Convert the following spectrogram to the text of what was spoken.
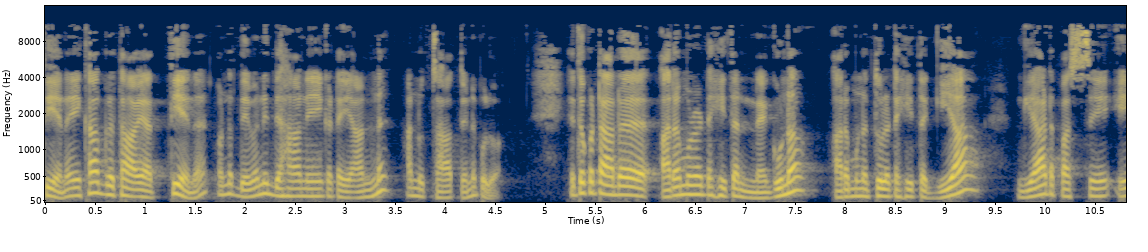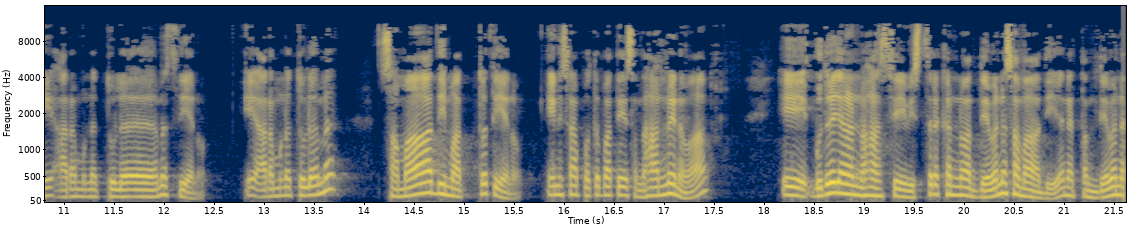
තියෙන ඒකාග්‍රතාවයක් තියෙන ඔන්න දෙවනි ධානයේකට යන්න අනුත්සාහත් වෙන්න පුළුවන්. එතකොට අර අරමුණට හිත නැගුණා, අරමුණ තුලට හිත ගියා ගියාට පස්සේ ඒ අරමුණ තුලම තියෙනවා. ඒ අරමුණ තුලම සමාධිමත්ව තියෙනවා. ඒ නිසා පොතපතේ සඳහන් වෙනවා ඒ බුදුරජාණන් වහන්සේ විස්තර කරනවා දෙවන සමාධිය නැත්නම් දෙවන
